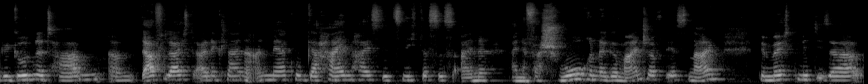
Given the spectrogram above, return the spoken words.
gegründet haben. Ähm, da vielleicht eine kleine Anmerkung. Geheim heißt jetzt nicht, dass es eine, eine verschworene Gemeinschaft ist. Nein, wir möchten mit dieser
